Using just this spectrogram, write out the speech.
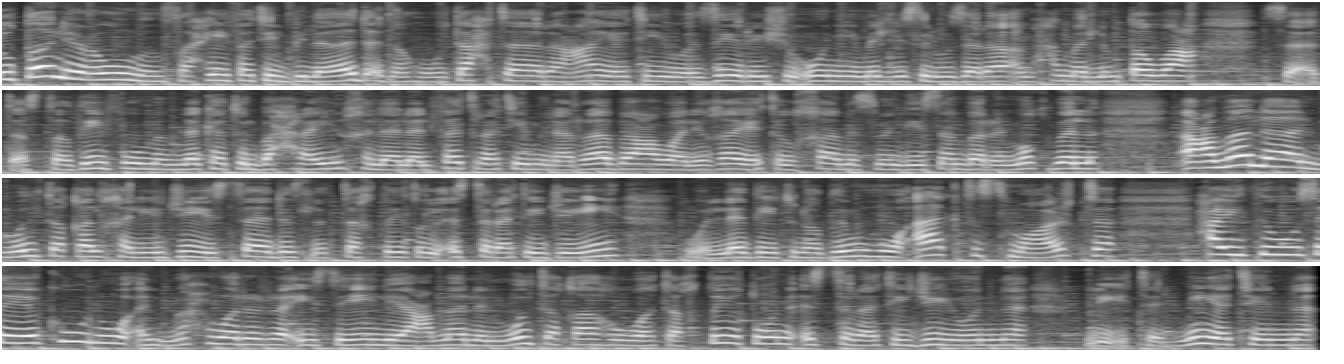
نطالع من صحيفة البلاد أنه تحت رعاية وزير شؤون مجلس الوزراء محمد المطوع ستستضيف مملكة البحرين خلال الفترة من الرابع ولغاية الخامس من ديسمبر المقبل أعمال الملتقى الخليجي السادس للتخطيط الاستراتيجي والذي تنظمه أكت سمارت حيث سيكون المحور الرئيسي لأعمال الملتقى هو تخطيط استراتيجي لتنمية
